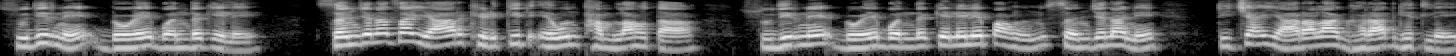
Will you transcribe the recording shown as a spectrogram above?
सुधीरने डोळे बंद केले. संजनाचा यार खिडकीत येऊन थांबला होता. सुधीरने डोळे बंद केलेले पाहून संजनाने तिच्या याराला घरात घेतले.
